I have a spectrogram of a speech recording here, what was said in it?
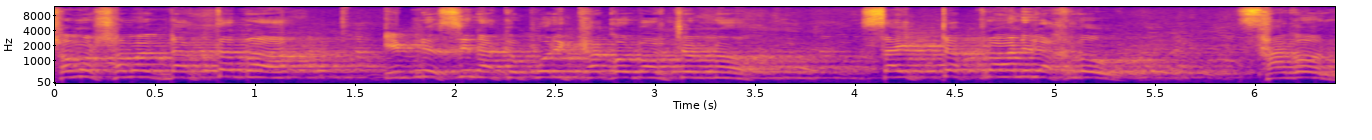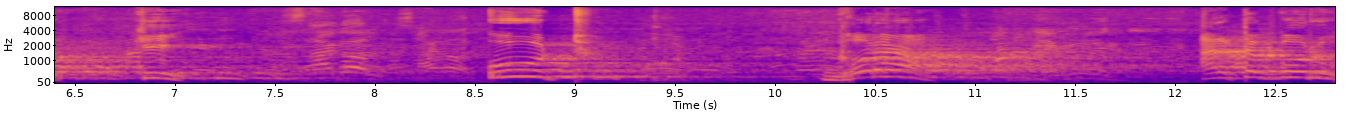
সমসাময়িক ডাক্তাররা ইবনে সিনাকে পরীক্ষা করবার জন্য চারটা প্রাণী রাখল। ছাগল কি? উট ঘোড়া আর একটা গরু।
